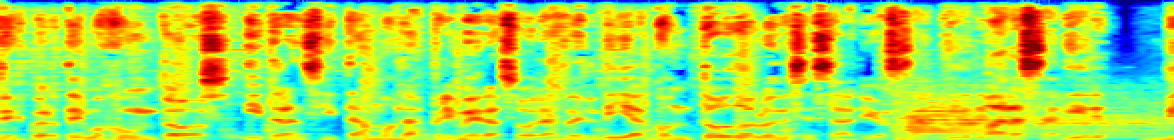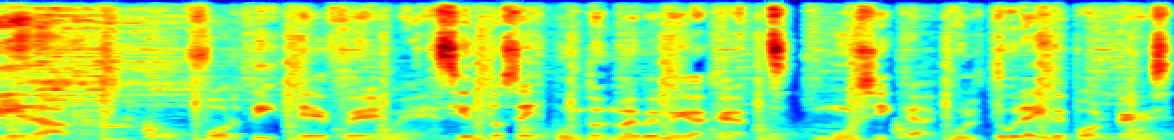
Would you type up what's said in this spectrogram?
Despertemos juntos y transitamos las primeras horas del día con todo lo necesario para salir bien up. Forti FM 106.9 MHz. Música, cultura y deportes.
